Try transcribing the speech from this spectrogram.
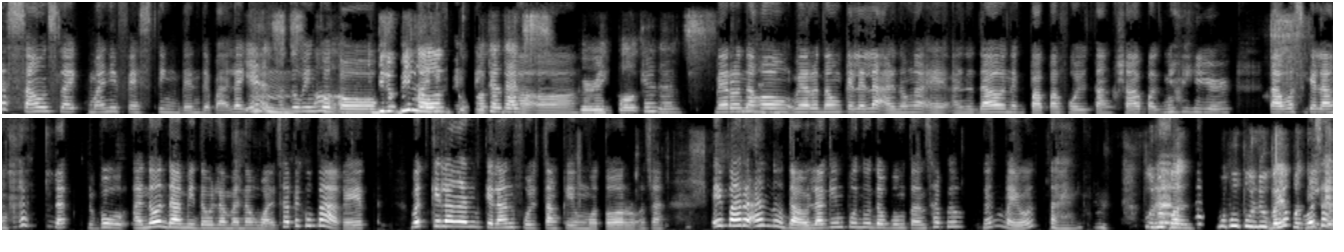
of sounds like manifesting din, di ba? Like, Yes. gagawin ko Oo. to, Bilog-bilog, manifesting. polka dots, Oo. wearing polka dots. Meron Yan. akong, meron akong kilala, ano nga eh, ano daw, nagpapa-full tank siya pag New Year. Tapos kailangan, la- bu- ano, ang dami daw laman ng wallet. Sabi ko, bakit? Ba't kailangan, kailangan full tank yung motor? O sa, eh, para ano daw, laging puno daw buong tank. Sabi ko, ganun ba yun? Puno ba? Mapupuno ba yan kung di ka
